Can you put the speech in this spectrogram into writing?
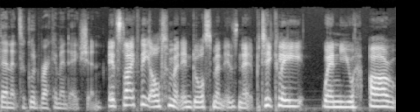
Then it's a good recommendation. It's like the ultimate endorsement, isn't it? Particularly when you are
